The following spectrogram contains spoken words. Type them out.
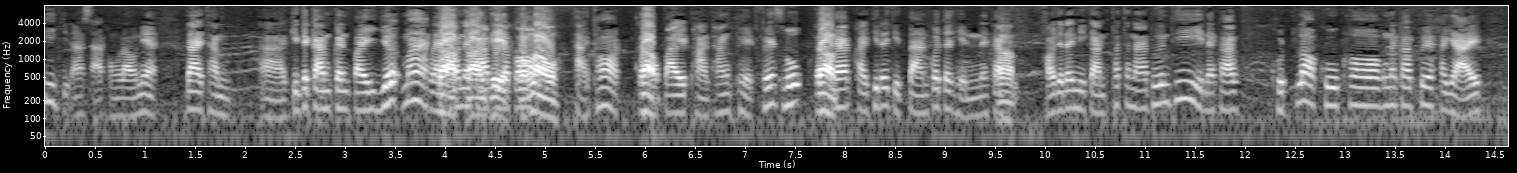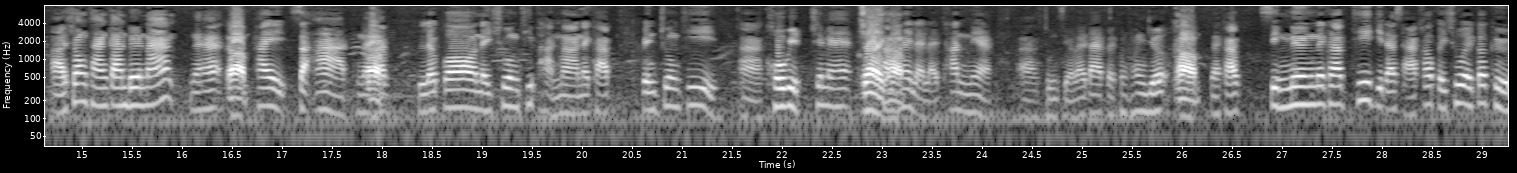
พี่ๆจิตอาสาของเราเนี่ยได้ทำอ่ากิจกรรมกันไปเยอะมากแล้วนะคทารังบเพจแล้วก็ของเราถ่ายทอดครับออกไปผ่านทางเพจ Facebook ครับนะครับใครที่ได้ติดตามก็จะเห็นนะครับครับ เขาจะได้มีการพัฒนาพื้นที่นะครับ ขุดลอกคูคลองนะครับ เพื่อขยายอ่าช่องทางการเดินน้ำนะฮะครับให้สะอาดนะคครัรับบแล้วก็ในช่วงที่ผ่านมานะครับ เป็นช่วงที่อ่าโควิด ใช่ไหมฮะใช่ครับ ทำให้หลาย ๆ ท่านเนี่ยอ่าสูญเสียรายได้ไปค่อนข้างเยอะ ครับ นะครับสิ่งหนึ่งนะครับที่จิตอาสาเข้าไปช่วยก็คือ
